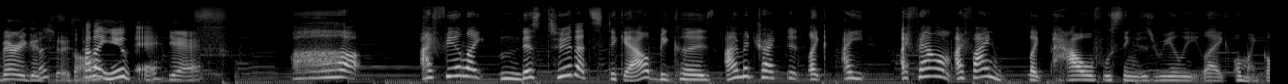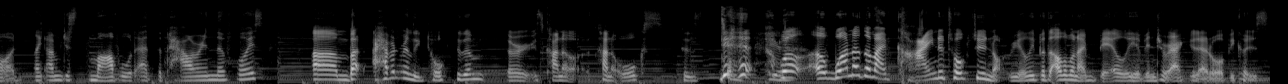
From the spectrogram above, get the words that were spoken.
Very good Let's choice. go. How about you, Bae? Yeah. Ah, I feel like mm, there's two that stick out because I'm attracted. Like I, I found I find like powerful singers really like oh my god. Like I'm just marveled at the power in their voice. Um, but I haven't really talked to them, so it's kind of it's kind of orcs because. well, uh, one of them I've kind of talked to, not really, but the other one I barely have interacted at all because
